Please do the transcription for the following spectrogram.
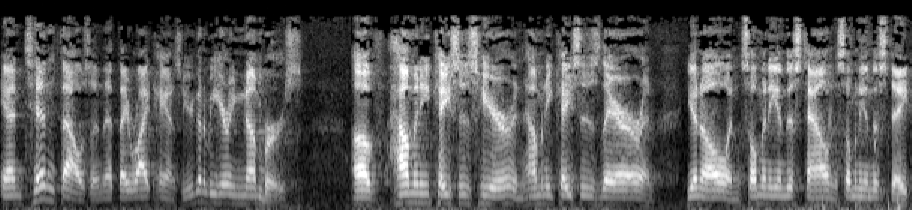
and 10,000 at thy right hand. So you're going to be hearing numbers of how many cases here and how many cases there and, you know, and so many in this town and so many in this state.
